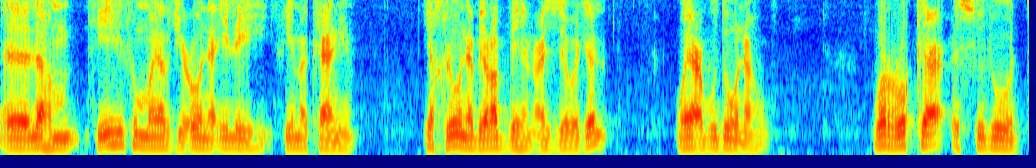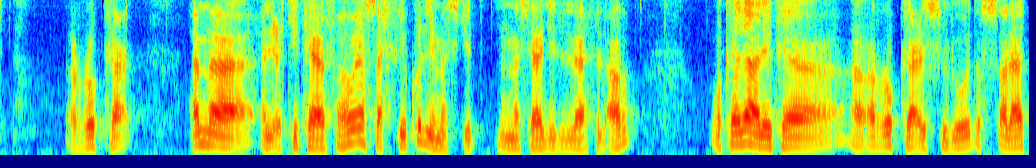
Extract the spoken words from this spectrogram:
آه، لهم فيه ثم يرجعون إليه في مكانهم يخلون بربهم عز وجل ويعبدونه. والركع السجود الركع أما الاعتكاف فهو يصح في كل مسجد من مساجد الله في الأرض وكذلك الركع السجود الصلاة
